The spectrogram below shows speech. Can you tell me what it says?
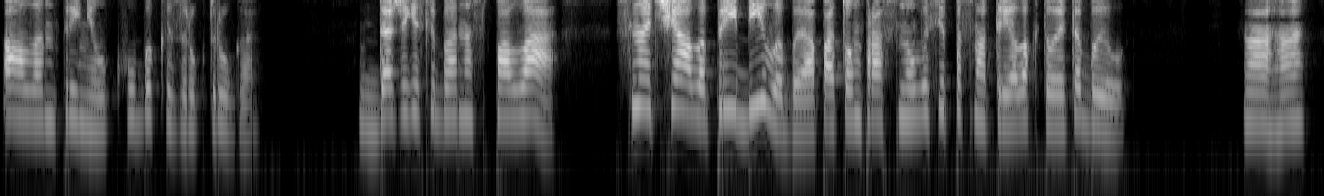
Алан принял кубок из рук друга. Даже если бы она спала, сначала прибила бы, а потом проснулась и посмотрела, кто это был. «Ага», —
